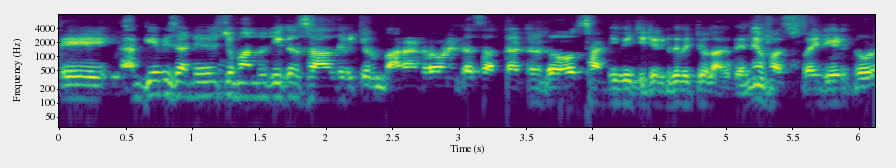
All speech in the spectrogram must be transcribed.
ਤੇ ਅੱਗੇ ਵੀ ਸਾਡੇ ਵਿੱਚ ਮੰਨ ਲਓ ਜੇਕਰ ਸਾਲ ਦੇ ਵਿੱਚ ਹੁਣ 12 ਡਰਾਅ ਨੇ ਤਾਂ 7-8 ਡਰਾਅ ਸਾਡੀ ਵਿੱਚ ਟਿਕਟ ਦੇ ਵਿੱਚੋਂ ਲੱਗਦੇ ਨੇ ਫਸਟ ਪ੍ਰਾਈਜ਼ 1.5 ਕਰੋੜ।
